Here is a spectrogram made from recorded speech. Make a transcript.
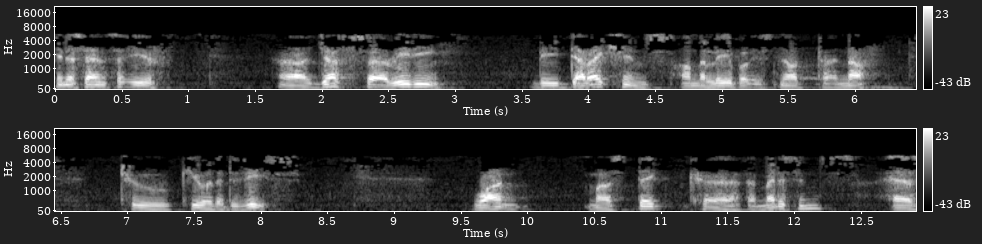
In a sense, if uh, just uh, reading the directions on the label is not enough to cure the disease, one must take uh, the medicines as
